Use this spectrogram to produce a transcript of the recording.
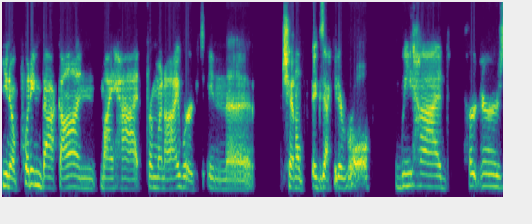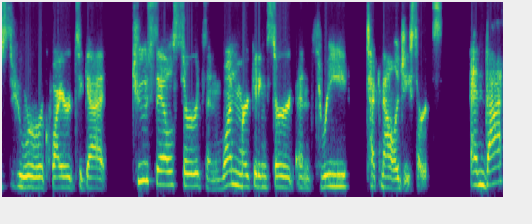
you know, putting back on my hat from when I worked in the channel executive role, we had partners who were required to get two sales certs and one marketing cert and three technology certs. And that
